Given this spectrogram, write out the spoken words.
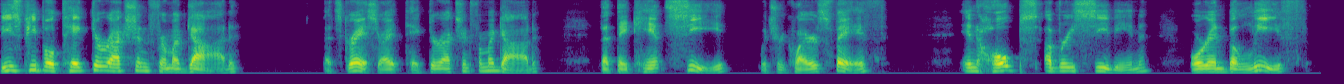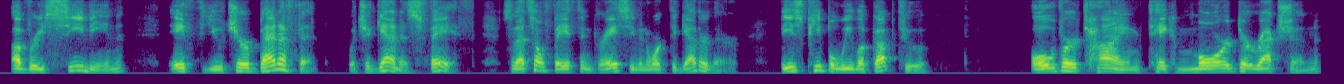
These people take direction from a God. That's grace, right? Take direction from a God that they can't see, which requires faith, in hopes of receiving or in belief of receiving a future benefit, which again is faith. So that's how faith and grace even work together there. These people we look up to over time take more direction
